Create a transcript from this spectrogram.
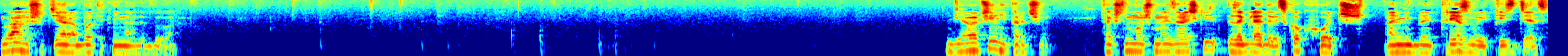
Главное, чтобы тебе работать не надо было. Я вообще не торчу. Так что можешь в мои зрачки заглядывать сколько хочешь. Они, блядь, трезвые, пиздец.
